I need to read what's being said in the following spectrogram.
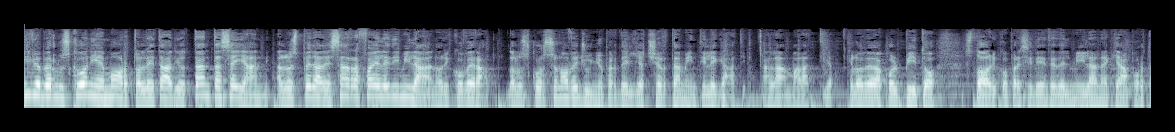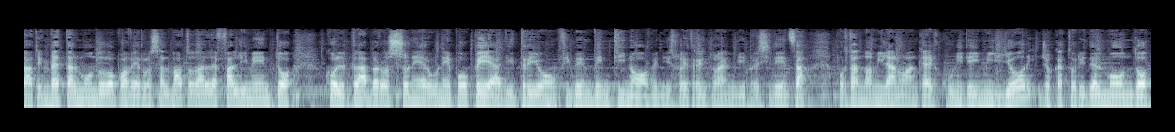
Silvio Berlusconi è morto all'età di 86 anni all'ospedale San Raffaele di Milano, ricoverato dallo scorso 9 giugno per degli accertamenti legati alla malattia che lo aveva colpito. Storico presidente del Milan che ha portato in vetta al mondo dopo averlo salvato dal fallimento col club rossonero un'epopea di trionfi ben 29 nei suoi 31 anni di presidenza, portando a Milano anche alcuni dei migliori giocatori del mondo.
